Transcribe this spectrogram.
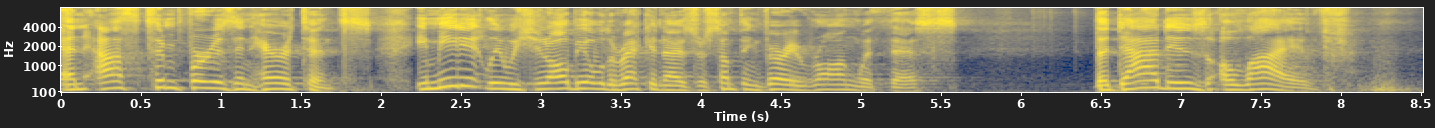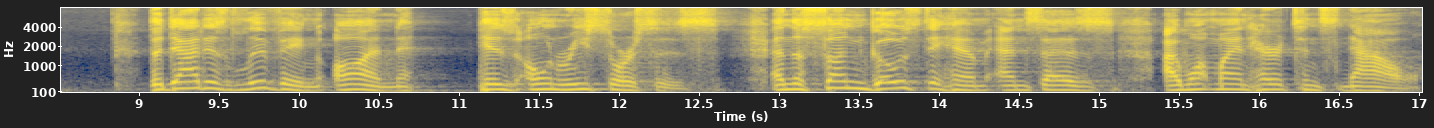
and asks him for his inheritance. Immediately, we should all be able to recognize there's something very wrong with this. The dad is alive, the dad is living on his own resources. And the son goes to him and says, I want my inheritance now.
